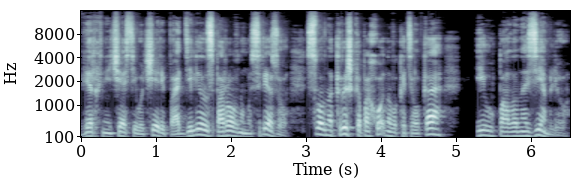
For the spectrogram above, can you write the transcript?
Верхняя часть его черепа отделилась по ровному срезу, словно крышка походного котелка, и упала на землю.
